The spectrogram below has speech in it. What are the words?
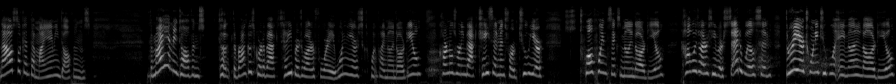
Now let's look at the Miami Dolphins. The Miami Dolphins took the Broncos quarterback Teddy Bridgewater for a one-year, $6.5 million deal. Cardinals running back Chase Edmonds for a two-year, $12.6 million deal. Cowboys wide receiver Ced Wilson, three-year, $22.8 million deal.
